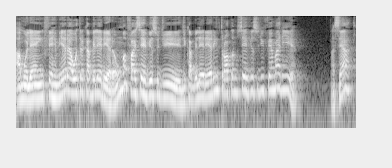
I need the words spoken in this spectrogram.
a mulher é enfermeira, a outra é cabeleireira. Uma faz serviço de, de cabeleireira em troca do serviço de enfermaria. Tá certo?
